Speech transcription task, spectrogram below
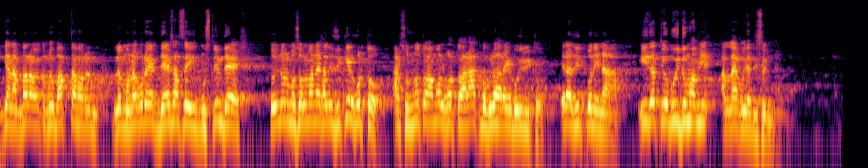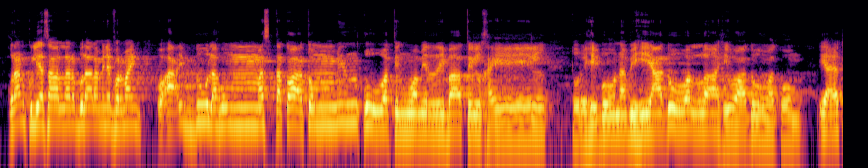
এখানে আপনারা হয়তো কেউ ভাবতে পারেন, বলে মনে করে এক দেশ আছে মুসলিম দেশ তৈনুর মুসলমানে খালি জিকির করতো, আর শূন্যত আমল করতো, আর হাত বগলো হারাই বই রইতো। এরা জিতবনি না। এই জাতীয় বইদুম আমি আল্লাহ কইয়া দিছেন না। কোরআন কুলিয়াসা আল্লাহ রাব্বুল আলামিনে ফরমাইন, ও আইদ্দু লাহুম মাস্তাতাতুম মিন খাইল বিহি আদুওয়াল্লাহি ওয়া আদুওয়াকুম। এই আয়াত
